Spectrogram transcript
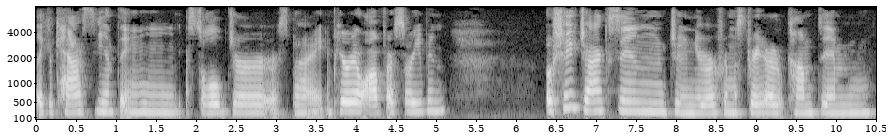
like a Cassian thing, a soldier, a spy, Imperial officer, even. O'Shea Jackson Jr. from Straight Outta Compton.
